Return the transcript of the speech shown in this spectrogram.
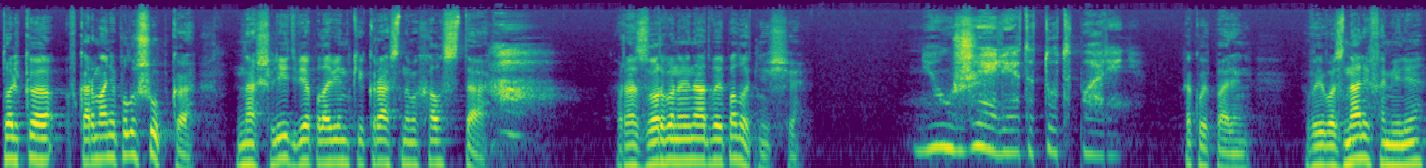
Только в кармане полушубка нашли две половинки красного холста. Разорванное надвое полотнище. неужели это тот парень? Какой парень? Вы его знали, фамилия?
